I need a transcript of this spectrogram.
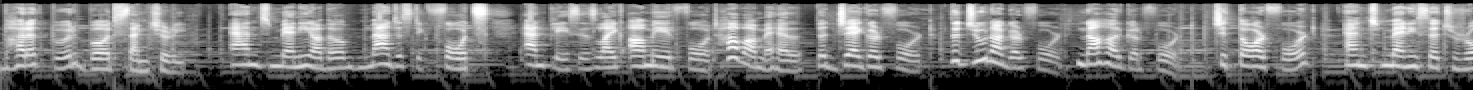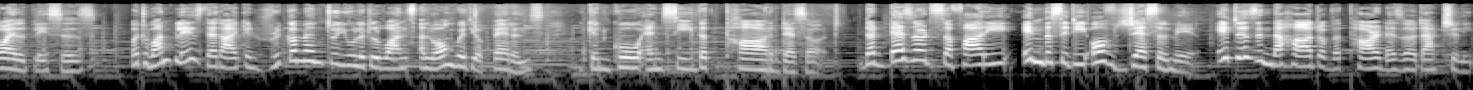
Bharatpur Bird Sanctuary, and many other majestic forts and places like Amer Fort, Hawa Mahal, the Jaigarh Fort, the Junagarh Fort, Nahargarh Fort, Chittor Fort, and many such royal places. But one place that I can recommend to you little ones along with your parents, you can go and see the Thar Desert. The desert safari in the city of Jaisalmer. It is in the heart of the Thar Desert actually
